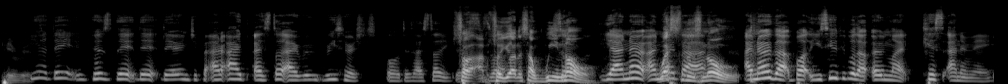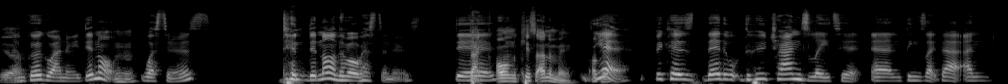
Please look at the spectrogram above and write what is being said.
Period. Yeah, they because they they they're in Japan. I I I studied I re- researched all this. I studied. So, so well. you understand? We So- know. Yeah, I know. I know Westerners that. know. I know that, but you see the people that own like Kiss Anime Yeah. and Gogo Anime, they're not Mhm. Westerners. They're, they're none of them are Westerners. They're Like on Kiss Anime. Okay. yeah, because they're the, who translate it and things like that. And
